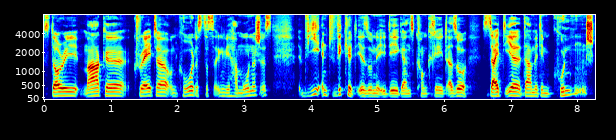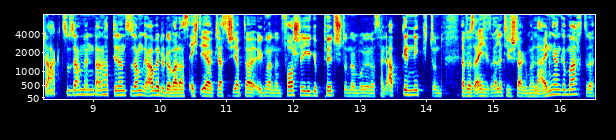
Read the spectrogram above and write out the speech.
Story, Marke, Creator und Co., dass das irgendwie harmonisch ist. Wie entwickelt ihr so eine Idee ganz konkret? Also seid ihr da mit dem Kunden stark zusammen, dann habt ihr dann zusammengearbeitet oder war das echt eher klassisch, ihr habt da irgendwann dann Vorschläge gepitcht und dann wurde das halt abgenickt und habt das eigentlich relativ stark im Alleingang gemacht oder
